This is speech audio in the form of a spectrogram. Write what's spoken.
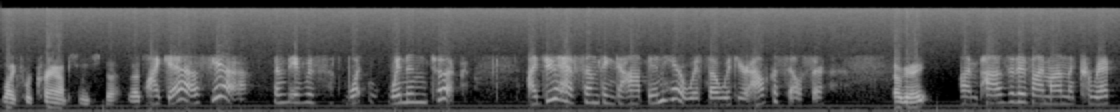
Like for cramps and stuff. That's I guess, yeah. And it was what women took. I do have something to hop in here with, though, with your Alka-Seltzer. okay. I'm positive I'm on the correct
